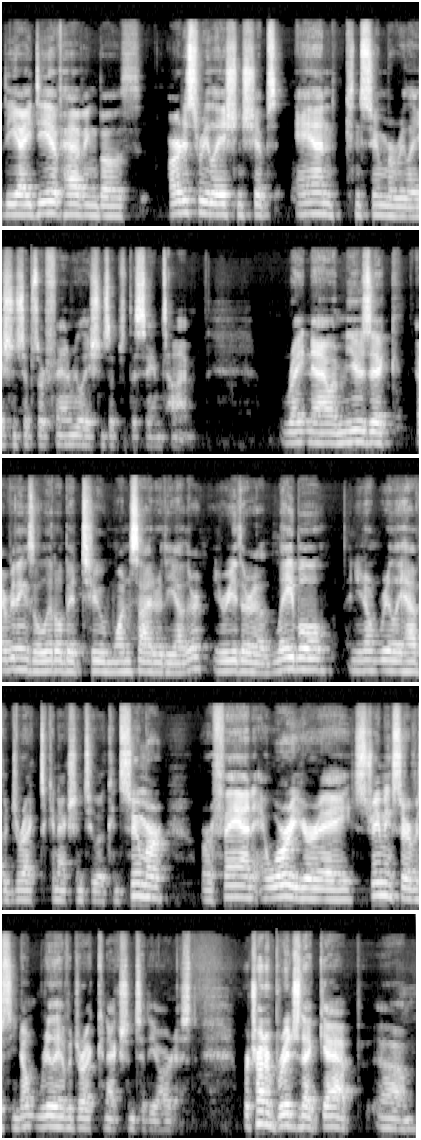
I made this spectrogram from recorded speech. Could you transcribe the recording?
the idea of having both artist relationships and consumer relationships or fan relationships at the same time right now in music everything's a little bit to one side or the other you're either a label and you don't really have a direct connection to a consumer or a fan, or you're a streaming service and you don't really have a direct connection to the artist. We're trying to bridge that gap um,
